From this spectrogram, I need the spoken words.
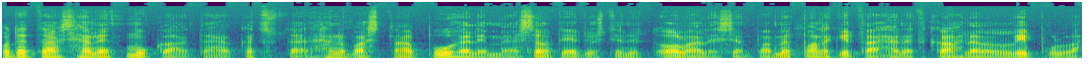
Otetaan hänet mukaan tähän. Katsotaan, hän vastaa puhelimeen. Se on tietysti nyt oleellisempaa. Me palkitaan hänet kahdella lipulla.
